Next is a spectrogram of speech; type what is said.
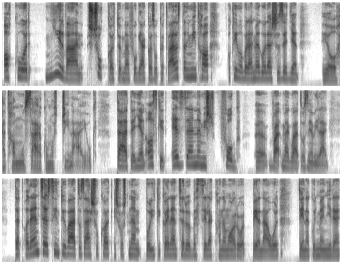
akkor nyilván sokkal többen fogják azokat választani, mintha a klímabarát megoldás az egy ilyen, jó, hát ha muszáj, akkor most csináljuk. Tehát egy ilyen két, ezzel nem is fog megváltozni a világ. Tehát a rendszer szintű változásokat, és most nem politikai rendszerről beszélek, hanem arról például, tényleg, hogy mennyire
